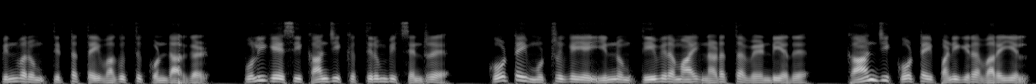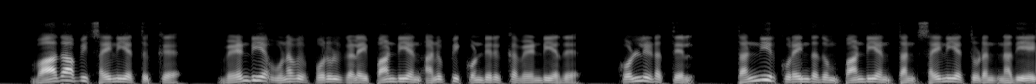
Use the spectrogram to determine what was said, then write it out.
பின்வரும் திட்டத்தை வகுத்து கொண்டார்கள். புலிகேசி காஞ்சிக்கு திரும்பி சென்று கோட்டை முற்றுகையை இன்னும் தீவிரமாய் நடத்த வேண்டியது காஞ்சி கோட்டை பணிகிற வரையில் வாதாபி சைனியத்துக்கு வேண்டிய உணவுப் பொருள்களை பாண்டியன் அனுப்பி கொண்டிருக்க வேண்டியது கொள்ளிடத்தில் தண்ணீர் குறைந்ததும் பாண்டியன் தன் சைனியத்துடன் நதியை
